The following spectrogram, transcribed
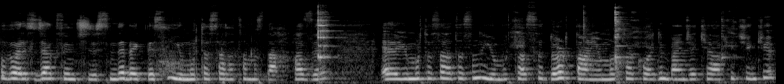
Bu böyle sıcak suyun içerisinde beklesin. Yumurta salatamız da hazır. E, yumurta salatasının yumurtası 4 tane yumurta koydum. Bence kafi çünkü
